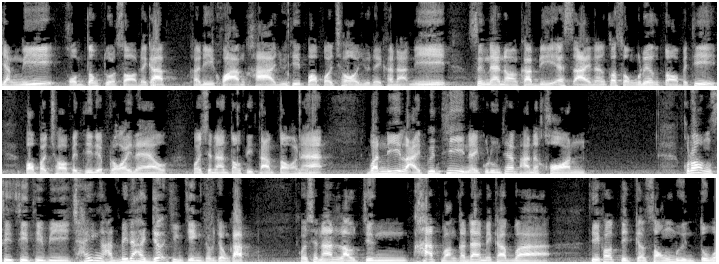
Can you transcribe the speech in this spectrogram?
อย่างนี้ผมต้องตรวจสอบนะครับ คดีความคาอยู่ที่ปปชอยู่ในขณะนี้ ซึ่งแน่นอนครับ DSI นั้นก็ส่งเรื่องต่อไปที่ปปชเป็นที่เรียบร้อยแล้ว เพราะฉะนั้นต้องติดตามต่อนะฮะ วันนี้หลายพื้นที่ในกรุงเทพมหานคร กล้อง CCTV ใช้งานไม่ได้เยอะจริงๆท่านผู้ชมครับ เพราะฉะนั้นเราจึงคาดหวังกันได้ไหมครับว่าที่เขาติดกัน 20,000 ตัว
